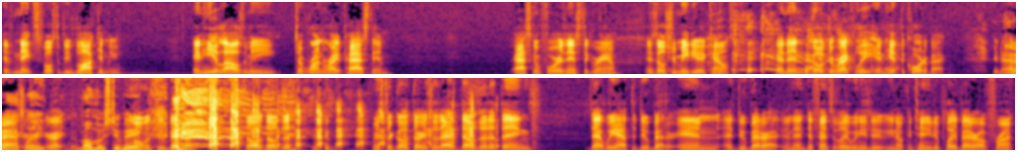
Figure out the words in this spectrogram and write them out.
if Nate's supposed to be blocking me, and he allows me to run right past him, ask him for his Instagram, his social media accounts, and then go directly and hit the quarterback. You're not an athlete. right. The moment's too big. The Moment's too big. Right. so those are Mr. Go Thirty. So that those are the things that we have to do better and uh, do better at. And then defensively, we need to you know continue to play better up front.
